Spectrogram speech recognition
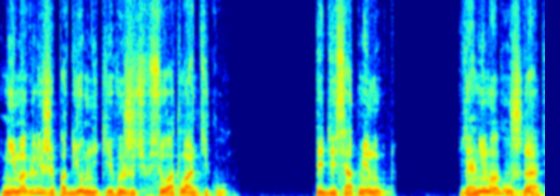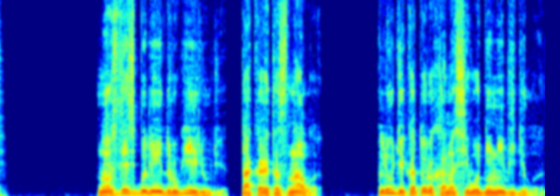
Не могли же подъемники выжечь всю Атлантику. 50 минут. Я не могу ждать. Но здесь были и другие люди, так это знала. Люди, которых она сегодня не видела.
